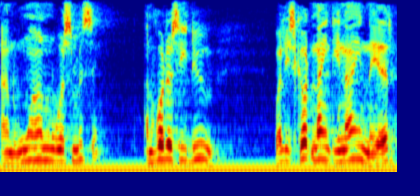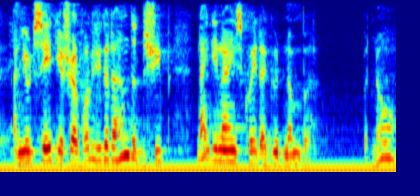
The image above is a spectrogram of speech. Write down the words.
and one was missing. And what does he do? Well, he's got 99 there, and you'd say to yourself, well, if you've got a 100 sheep, 99 is quite a good number. But no,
